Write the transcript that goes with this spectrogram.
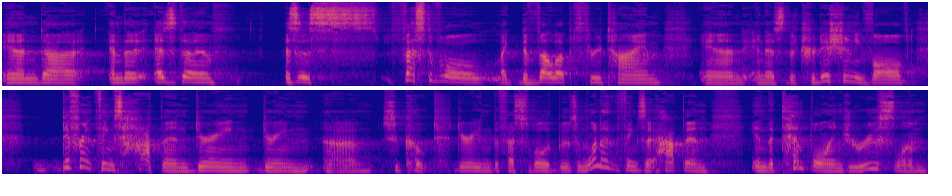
and uh, and the as the as this festival like developed through time, and and as the tradition evolved different things happened during during uh, Sukkot, during the festival of booths. And one of the things that happened in the temple in Jerusalem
